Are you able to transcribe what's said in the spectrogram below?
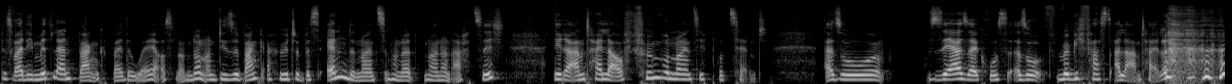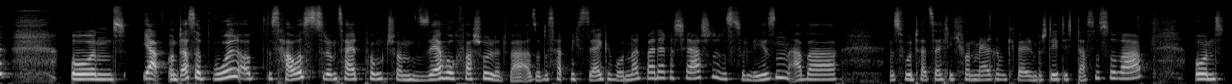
das war die Midland Bank, by the way, aus London. Und diese Bank erhöhte bis Ende 1989 ihre Anteile auf 95 Prozent. Also sehr, sehr groß, also wirklich fast alle Anteile. und ja, und das, obwohl ob das Haus zu dem Zeitpunkt schon sehr hoch verschuldet war. Also das hat mich sehr gewundert bei der Recherche, das zu lesen, aber es wurde tatsächlich von mehreren Quellen bestätigt, dass es so war. Und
